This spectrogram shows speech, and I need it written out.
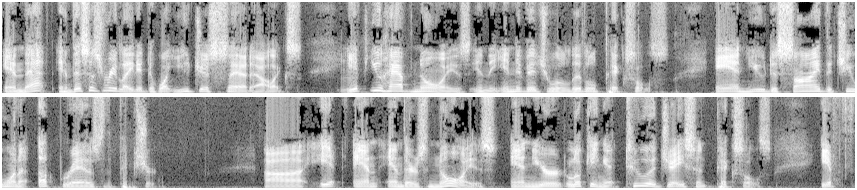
And that and this is related to what you just said, Alex. If you have noise in the individual little pixels and you decide that you want to upres the picture, uh, it and and there's noise and you're looking at two adjacent pixels if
